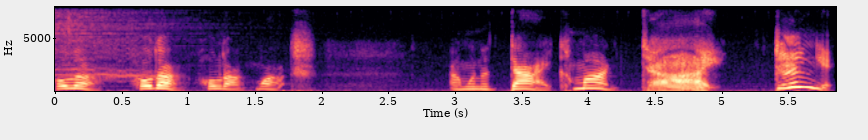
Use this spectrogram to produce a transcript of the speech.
Hold on, hold on, hold on. Watch. I'm gonna die. Come on, die. Dang it.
